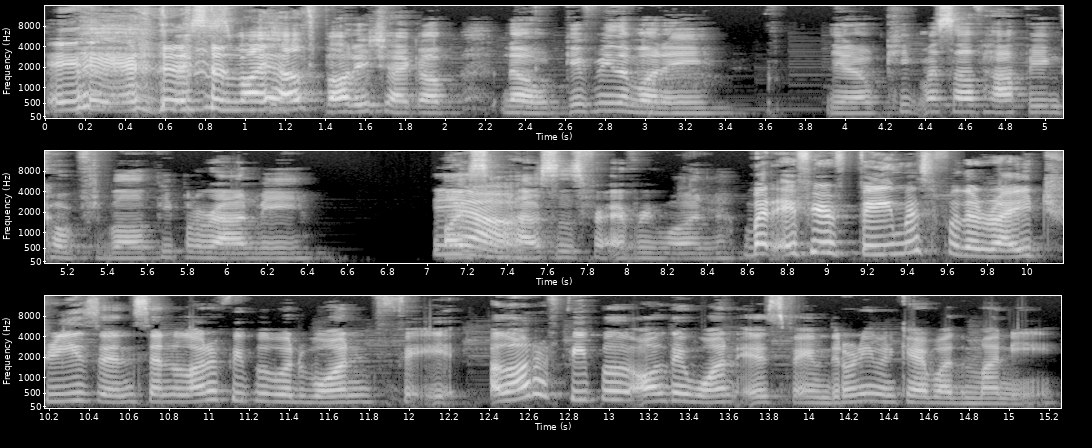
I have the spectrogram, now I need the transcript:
this is my health body checkup. No, give me the money. You know, keep myself happy and comfortable. People around me. Buy yeah. some houses for everyone. But if you're famous for the right reasons, then a lot of people would want. A lot of people, all they want is fame. They don't even care about the money.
